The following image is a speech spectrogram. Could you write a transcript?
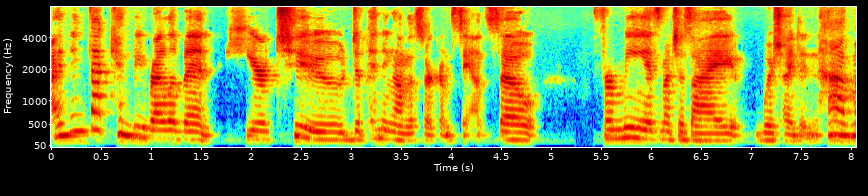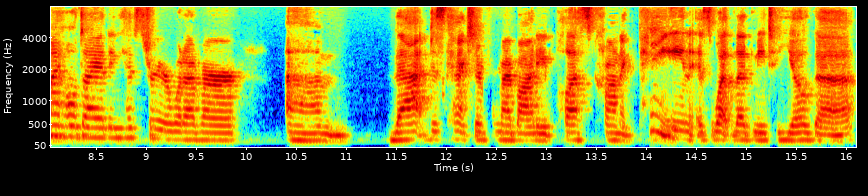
I think that can be relevant here too, depending on the circumstance. So, for me, as much as I wish I didn't have my whole dieting history or whatever, um, that disconnection from my body plus chronic pain is what led me to yoga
